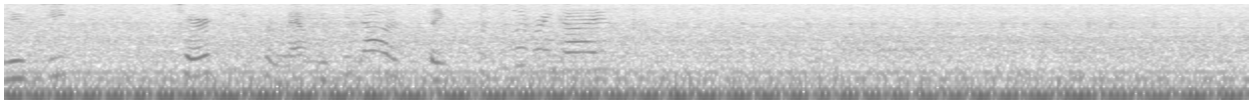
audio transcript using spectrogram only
new Jeep Cherokee from Mount Wiki Dodge.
